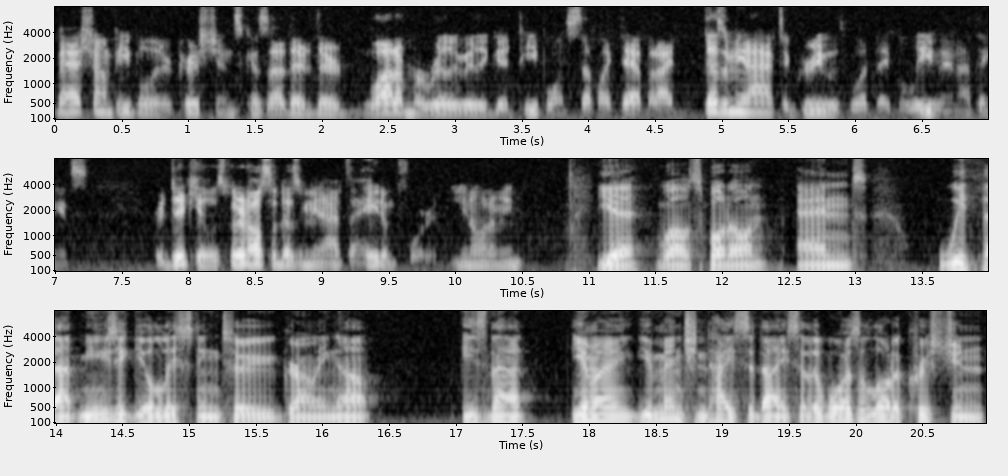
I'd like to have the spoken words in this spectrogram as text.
bash on people that are Christians because uh, they're they're a lot of them are really really good people and stuff like that. But I doesn't mean I have to agree with what they believe in. I think it's ridiculous, but it also doesn't mean I have to hate them for it. You know what I mean? Yeah, well, spot on. And with that music you're listening to growing up, is that you know you mentioned Haste the Day, so there was a lot of Christian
